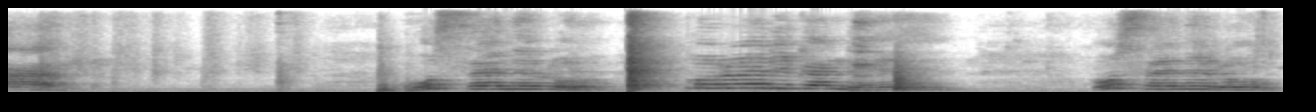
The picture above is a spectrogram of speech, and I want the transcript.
Ah. Usenero, moredi kande. Usenero,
